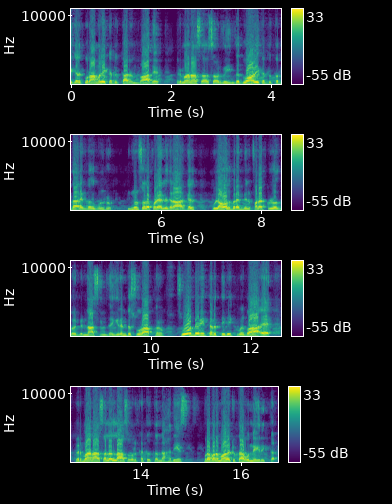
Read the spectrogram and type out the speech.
எங்களுக்கு ஒரு அமலை கற்றுத்தார் என்பதாக பெருமானா சாஸ் அவர்கள் இந்த துவாவை கற்றுத்தந்தார் என்பது ஒன்று. இன்னும் சொல்லப்பட எழுதுகிறார்கள் குலாவது பிறப்பில் பல குலாவது பிறப்பில் நாஸ் இந்த இரண்டு சூறாக்களும் சோம்பேறித்தனத்தை நீக்குவதாக பெருமானா சல்லல்லாஸ் அவர் கற்று தந்த ஹதீஸ் பிரபலமான கிதாப் ஒன்றை இருக்கிறார்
